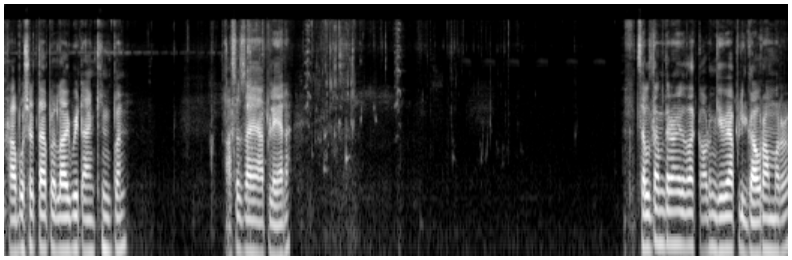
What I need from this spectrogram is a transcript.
हा शकता आपलं लाइट आणखीन पण. असंच आहे आपल्या याला. चलता मित्रांनो आता काढून घेऊया आपली गावराम मरळ.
